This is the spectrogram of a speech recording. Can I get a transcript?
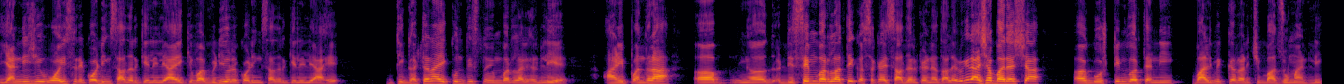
यांनी जी व्हॉइस रेकॉर्डिंग सादर केलेली आहे किंवा व्हिडिओ रेकॉर्डिंग सादर केलेली आहे ती घटना एकोणतीस नोव्हेंबरला घडली आहे. आणि पंधरा डिसेंबरला ते कसं काय सादर करण्यात आलं वगैरे अशा बऱ्याचशा गोष्टींवर त्यांनी वाल्मिक बाजू मांडली.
